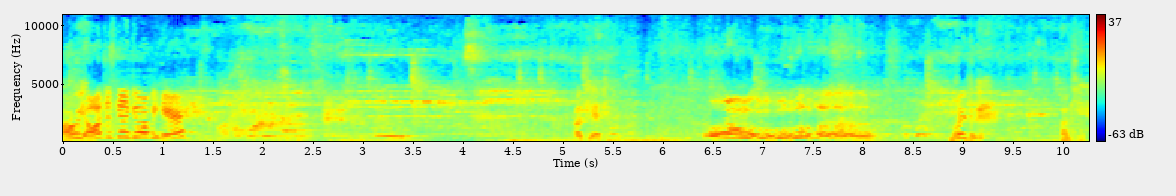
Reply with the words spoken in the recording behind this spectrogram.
Are we all just gonna go over here? Okay. Oh, my bad. Okay.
